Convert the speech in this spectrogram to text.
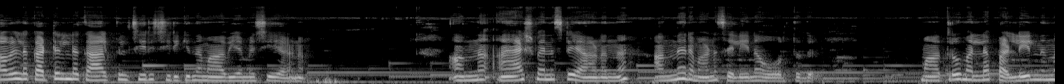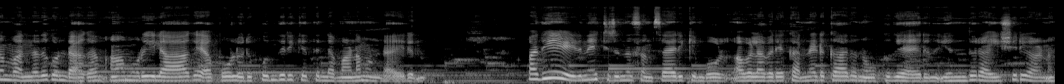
അവളുടെ കട്ടിലിന്റെ കാൽക്കിൽ ചിരിച്ചിരിക്കുന്ന മാവിയമ്മച്ചിയാണ്. അന്ന് ആഷ് വെനസ്ഡേ ആണെന്ന് അന്നേരമാണ് സെലീന ഓർത്തത്. മാത്രവുമല്ല പള്ളിയിൽ നിന്നും വന്നതുകൊണ്ടാകാം ആ മുറിയിലാകെ അപ്പോൾ ഒരു കുന്തിരിക്കത്തിന്റെ മണമുണ്ടായിരുന്നു. പതിയെ എഴുന്നേറ്റിരുന്ന് സംസാരിക്കുമ്പോൾ അവൾ അവരെ കണ്ണെടുക്കാതെ നോക്കുകയായിരുന്നു. എന്തൊരു ഐശ്വര്യമാണ്.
